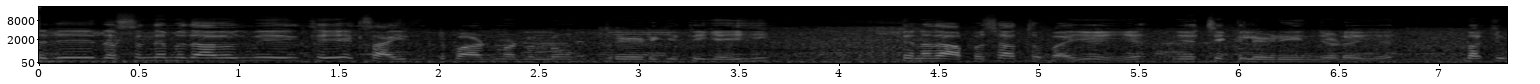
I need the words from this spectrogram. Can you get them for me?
ਅਜੇ ਦੱਸਣ ਦੇ ਮੁਤਾਬਕ ਵੀ ਇੱਥੇ ਐਕਸਾਈਜ਼ ਡਿਪਾਰਟਮੈਂਟ ਵੱਲੋਂ ਰੇਡ ਕੀਤੀ ਗਈ ਸੀ ਤੇ ਇਹਨਾਂ ਦਾ ਆਪਸ ਹੱਥੋਂ ਪਾਈ ਹੋਈ ਹੈ ਜਿਸ 'ਚ ਇੱਕ ਲੇਡੀ ਇੰਜਰਡ ਹੋਈ ਹੈ। ਬਾਕੀ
